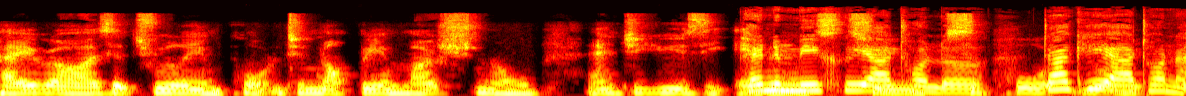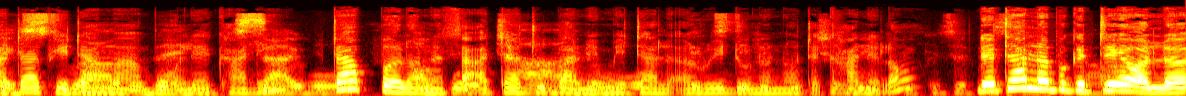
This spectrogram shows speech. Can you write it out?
pay rise, it's really important to not be emotional and to use the ဖဲနမီ evidence ခရီအားထောလ to support တာခေ your အားထောနာတာ request ဖေတမှာ rather ဘို than လဲခါနေ say, well, တာပလန I've စာအ worked တတူပါနေ hard မီတာလ or အရီ it's ဒိုနောတ difficult ခါ to နေ live လော because of လက်တာလပကတဲ့ော်လ the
